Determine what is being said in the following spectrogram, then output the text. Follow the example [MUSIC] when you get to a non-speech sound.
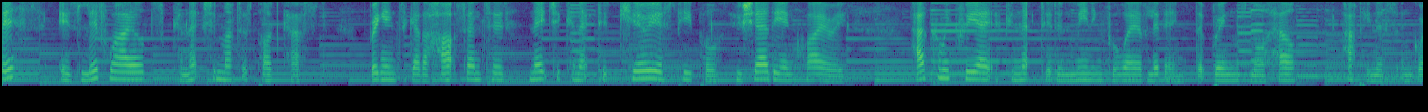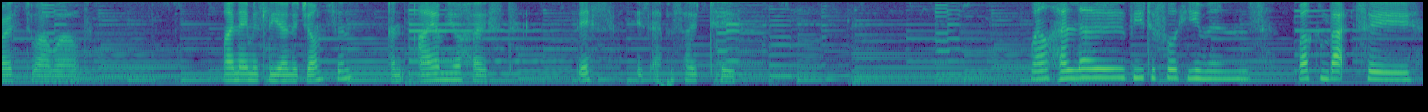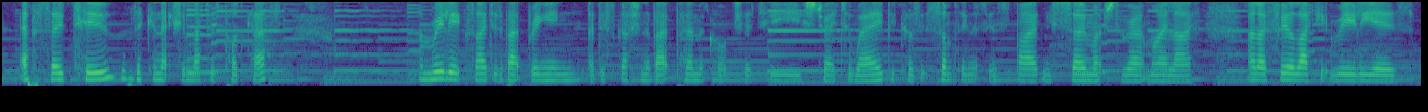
This is Live Wild's Connection Matters podcast, bringing together heart centered, nature connected, curious people who share the inquiry how can we create a connected and meaningful way of living that brings more health, happiness, and growth to our world? My name is Leona Johnson, and I am your host. This is episode two. Well, hello, beautiful humans. Welcome back to episode two of the Connection Matters podcast. I'm really excited about bringing a discussion about permaculture to you straight away because it's something that's inspired me so much throughout my life, and I feel like it really is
